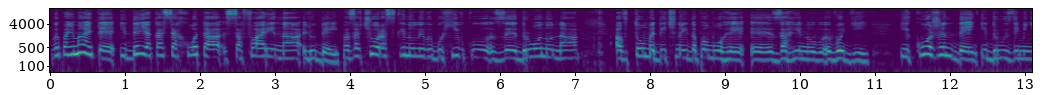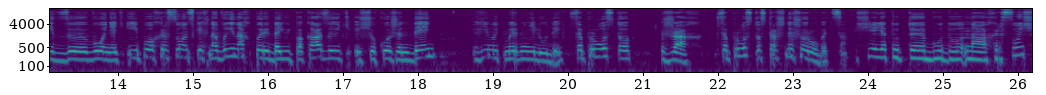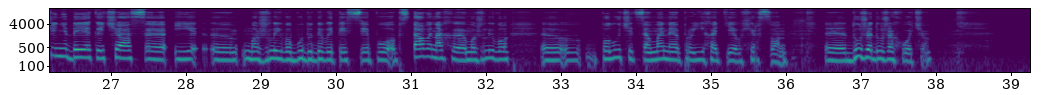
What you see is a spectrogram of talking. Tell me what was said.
Ви розумієте, іде якась охота сафарі на людей. Позавчора скинули вибухівку з дрону на авто медичної допомоги. е, Загинув водій. І кожен день і друзі мені дзвонять, і по херсонських новинах передають, показують, що кожен день гинуть мирні люди. Це просто жах. Це просто страшне, що робиться. Ще я тут е, буду на Херсонщині деякий час, е, і е, можливо буду дивитись по обставинах. Можливо, получиться в мене проїхати в Херсон. Дуже дуже хочу.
